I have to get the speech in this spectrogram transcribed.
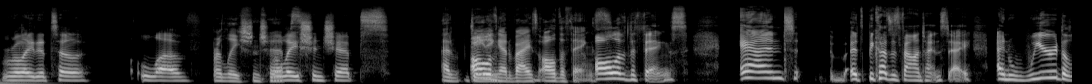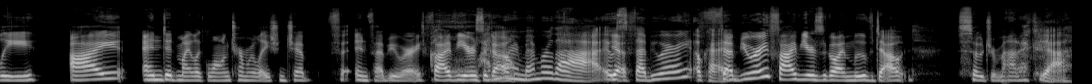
related to love, Relationships, relationships, ad- dating of- advice, all the things. all of the things. And it's because it's Valentine's Day. And weirdly, I ended my like long-term relationship f- in February 5 years oh, ago. don't remember that. It was Yeah. February? Okay. February 5 years ago I moved out. So dramatic. Yeah.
